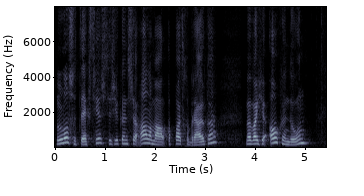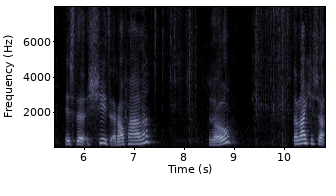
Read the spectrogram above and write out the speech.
losse tekstjes. Dus je kunt ze allemaal apart gebruiken. Maar wat je ook kunt doen, is de sheet eraf halen. Zo. Dan laat je ze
